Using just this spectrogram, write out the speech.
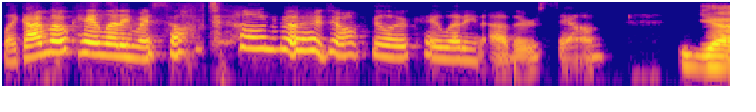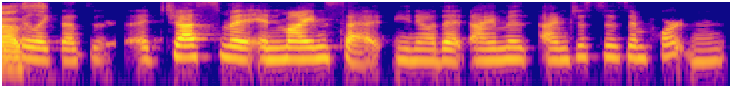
Like I'm okay letting myself down, but I don't feel okay letting others down. Yes. I feel like that's an adjustment in mindset, you know, that I'm a, I'm just as important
